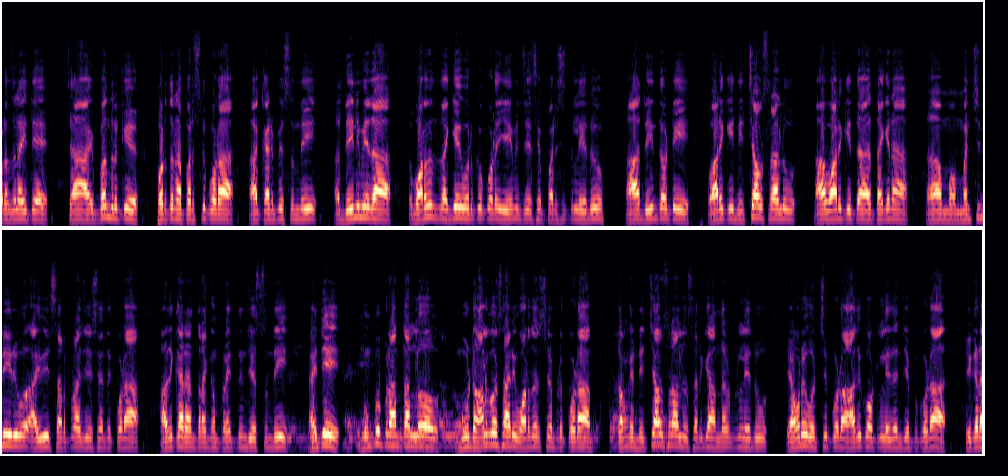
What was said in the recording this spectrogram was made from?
ప్రజలైతే చాలా ఇబ్బందులకి పడుతున్న పరిస్థితి కూడా కనిపిస్తుంది. దీని మీద వరద తగ్గే వరకు కూడా ఏమి చేసే పరిస్థితి లేదు. ఆ దీంతో వారికి నిత్యావసరాలు వారికి త- తగిన మంచినీరు అవి సరఫరా చేసేందుకు కూడా అధికార యంత్రాంగం ప్రయత్నం చేస్తుంది. అయితే ముంపు ప్రాంతాల్లో మూడు నాలుగోసారి వరద వచ్చినప్పుడు కూడా తమకు నిత్యావసరాలు సరిగా అందడం లేదు. ఎవరు వచ్చి కూడా ఆదుకోవటం లేదని చెప్పి కూడా ఇక్కడ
